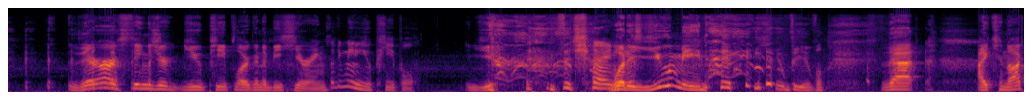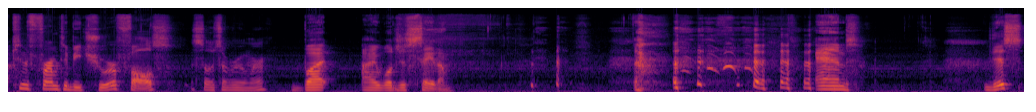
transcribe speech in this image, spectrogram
there are things you you people are going to be hearing. what do you mean, you people? You, The Chinese. what do you mean, you people? That I cannot confirm to be true or false, So it's a rumor. but I will just say them. and this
